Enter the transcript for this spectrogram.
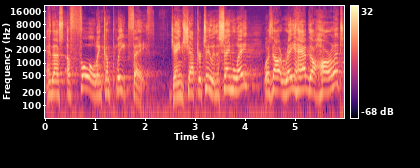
and thus a full and complete faith. James chapter 2. In the same way, was not Rahab the harlot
